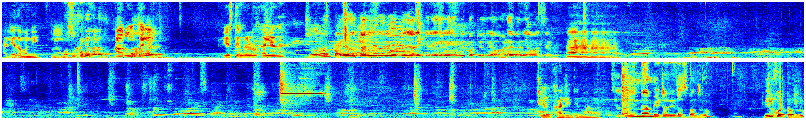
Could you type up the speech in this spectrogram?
ಖಾಲಿ ಅದ ಮನಿ ಹೊಸ ಖಾಲಿ ಅದಲ್ಲ ಅದು? ಹಾ ರೂಮ್ ಖಾಲಿ ಅದ. ಎಷ್ಟು ತಿಂಗಳು ಖಾಲಿ ಅದ? ನೋಡ ಪೈಲದು ಖಾಲಿ ಅದ ರೀ ಒಟ್ಟ ಅದಕ್ಕೆ ಗಿರೇ ಗಿರೆ ಏನ್ ಕೊಟ್ಟಿಲ್ರಿ ಅವು ಹಳೆ ಬನ್ನಿ ಅವ ಅಂತೇಳ್ರಿ. ಹಾ ಹಾ ಹಾ ಹಾ. ಇದು ಖಾಲಿ ಇದ್ದಿನ ಮನೆ? ಸರ್, ನಿನ್ನ ಮೀಟರ್ ರೀಡರ್ಸ್ ಬಂದರು. ಬಿಲ್ ಕೊಟ್ಟು ಹೋದರು.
